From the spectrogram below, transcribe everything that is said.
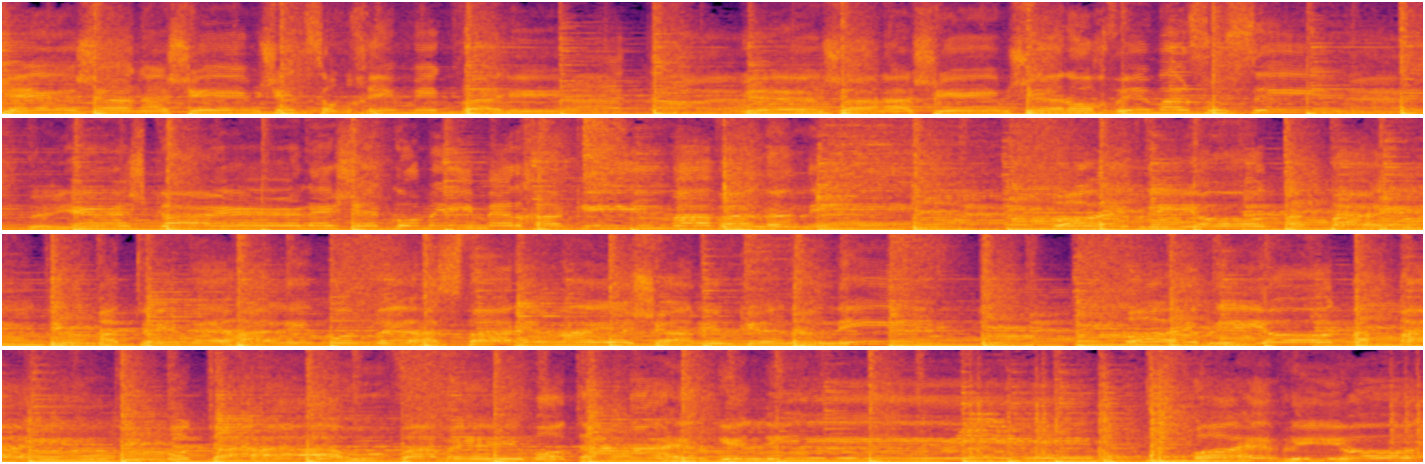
יש אנשים שצונחים מגבהים, יש אנשים שרוכבים על סוסים, ויש כאלה שגומעים מרחקים, אבל אני אוהב להיות והספרים הישנים, כן אני אוהב להיות בבית, עם אותה האהובה ועם אותם ההרגלים. אוהב להיות.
